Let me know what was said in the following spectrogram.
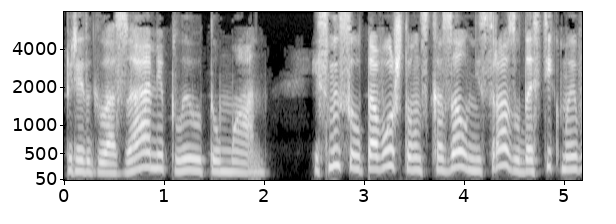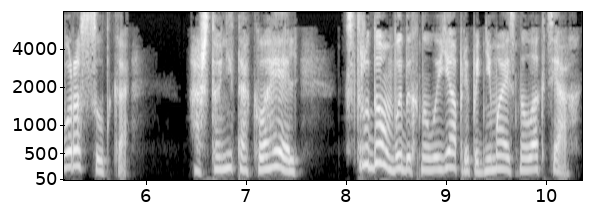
Перед глазами плыл туман. И смысл того, что он сказал, не сразу достиг моего рассудка. «А что не так, Лаэль?» С трудом выдохнула я, приподнимаясь на локтях.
